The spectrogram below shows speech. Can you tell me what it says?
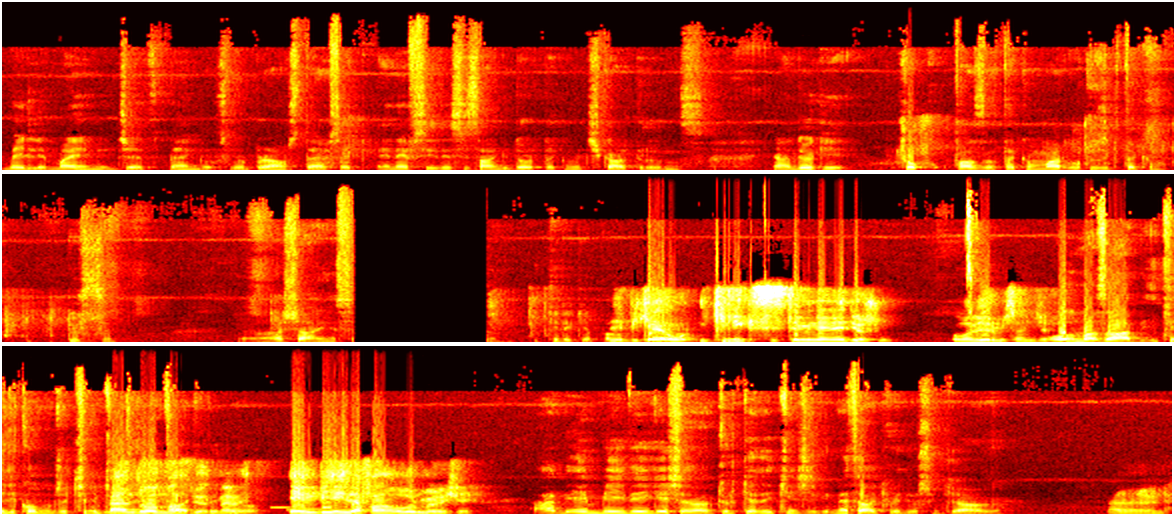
belli Miami, Jet, Bengals ve Browns dersek NFC'de siz hangi 4 takımı çıkartırdınız? Yani diyor ki çok fazla takım var 32 takım düşsün. Aşağı insin. İkilik yapalım. E, bir kere o ikilik sistemine ne diyorsun? Olabilir mi sence? Olmaz abi. İkilik olunca kim ikinci ben de olmaz takip diyorum. ediyor? Evet. NBA'de falan olur mu öyle şey? Abi NBA'de geçer. Yani Türkiye'de ikinci ligi ne takip ediyorsun ki abi? Aynen öyle.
